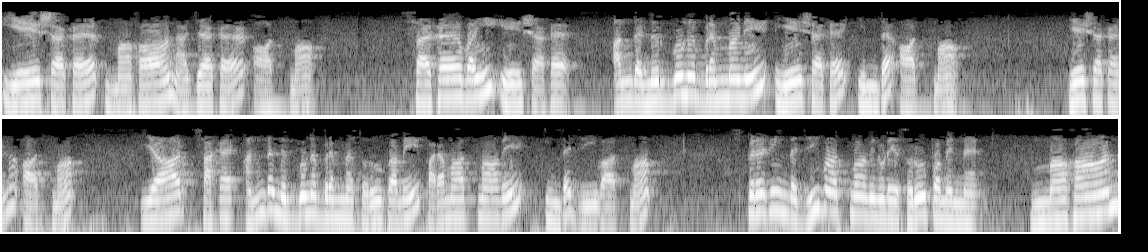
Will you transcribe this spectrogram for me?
ஏஷக மகான் அஜக ஆத்மா சகவை ஏஷக. அந்த நிர்குண பிரம்மனே ஏஷக இந்த ஆத்மா. ஏஷகன ஆத்மா. யார் சக அந்த நிர்குண பிரம்ம சொரூபமே பரமாத்மாவே இந்த ஜீவாத்மா. பிறகு இந்த ஜீவாத்மாவினுடைய சொரூபம் என்ன? மகான்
